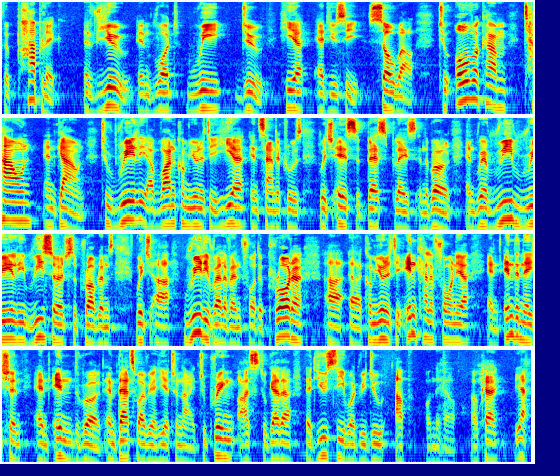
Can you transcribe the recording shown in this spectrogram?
the public a view in what we do here at UC so well to overcome town and gown to really have one community here in Santa Cruz, which is the best place in the world, and where we really research the problems which are really relevant for the broader uh, uh, community in California and in the nation and in the world. And that's why we're here tonight, to bring us together, that you see what we do up on the hill. Okay? Yeah.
